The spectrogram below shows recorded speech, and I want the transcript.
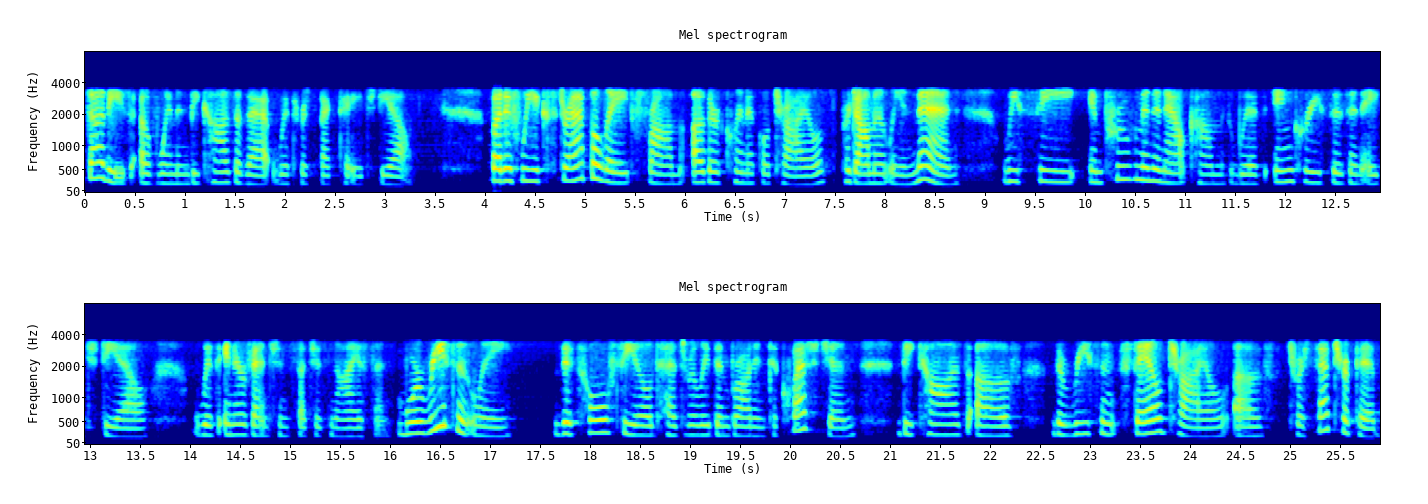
studies of women because of that with respect to HDL. But if we extrapolate from other clinical trials, predominantly in men, we see improvement in outcomes with increases in HDL with interventions such as niacin. More recently, this whole field has really been brought into question because of the recent failed trial of torcetrapib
